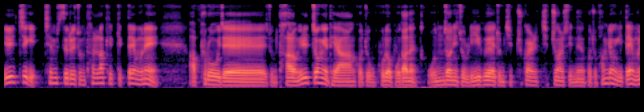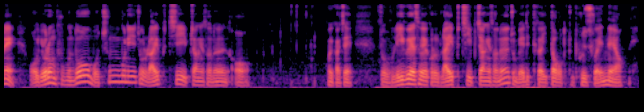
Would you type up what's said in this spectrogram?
일찍이 챔스를 좀 탈락했기 때문에 앞으로 이제 좀 다음 일정에 대한 것 좀 고려보다는 온전히 좀 리그에 좀 집중할 집중할 수 있는 그좀 환경이기 때문에 어 이런 부분도 뭐 충분히 좀 라이프치 입장에서는 어 그러니까 이제 좀 리그에서의 그런 라이프치 입장에서는 좀 메리트가 있다고도 좀 볼 수가 있네요. 네.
